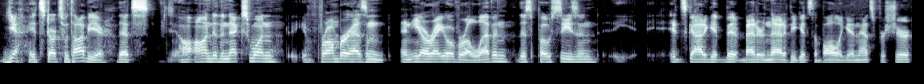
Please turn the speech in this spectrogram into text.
Yeah, it starts with Javier. That's on to the next one. Framber has an, an ERA over 11 this postseason. It's got to get bit better than that if he gets the ball again. That's for sure.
